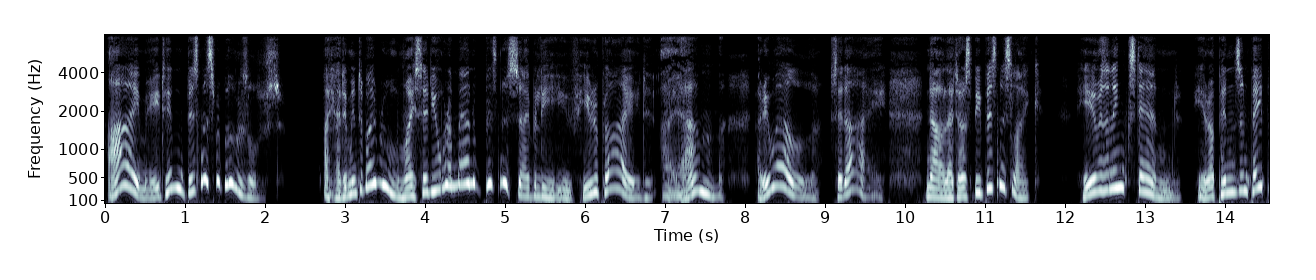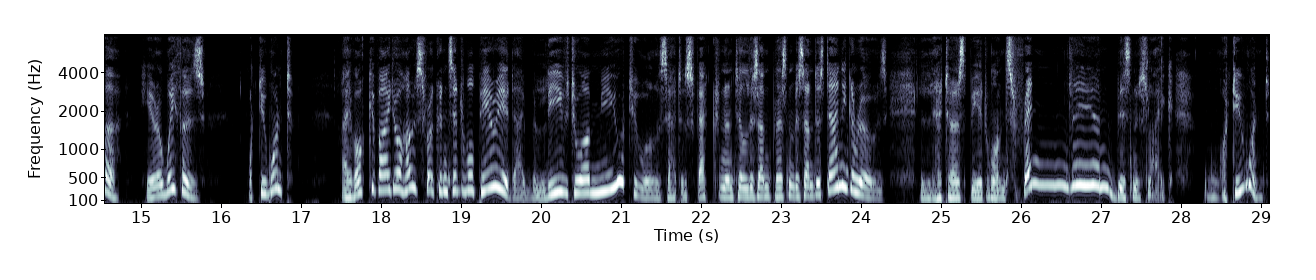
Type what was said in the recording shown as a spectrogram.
"I made him business proposals. I had him into my room. I said, 'You are a man of business, I believe?' He replied, 'I am.' 'Very well,' said I. 'Now let us be businesslike. Here is an inkstand, here are pens and paper, here are wafers. What do you want? I have occupied your house for a considerable period, I believe to our mutual satisfaction, until this unpleasant misunderstanding arose. Let us be at once friendly and businesslike. What do you want?'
